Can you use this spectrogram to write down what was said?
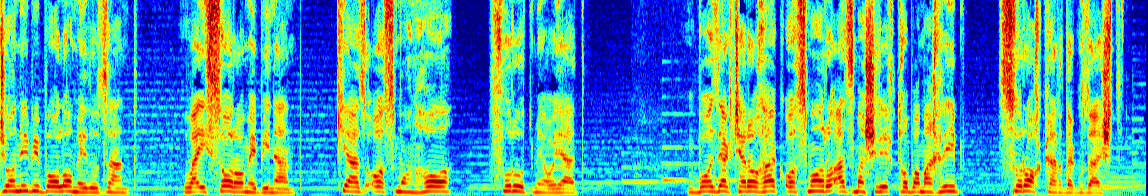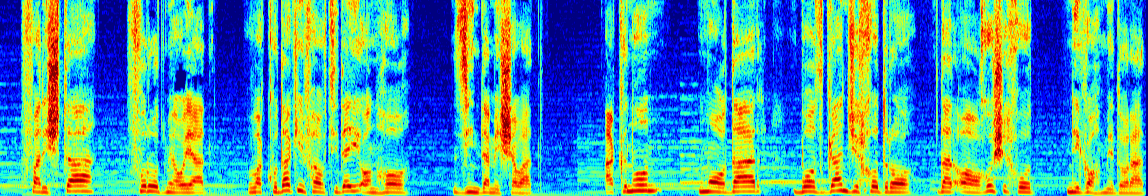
ҷониби боло медузанд ва исоро мебинанд ки аз осмонҳо фуруд меояд. Боз як чароғак осмонро аз машриқ то ба мағриб суроғ карда гузашт. Фаришта фуруд меояд ва кӯдаки фавтидаи онҳо зинда мешавад. Акнун модар بازگنج خود را در آغوش خود نگاه می‌دارد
